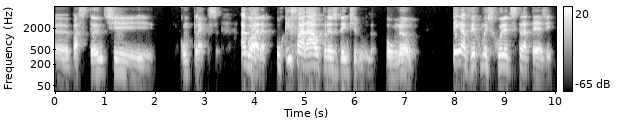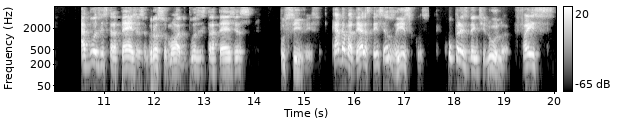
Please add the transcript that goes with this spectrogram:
é, bastante complexa. Agora, o que fará o presidente Lula ou não tem a ver com uma escolha de estratégia. Há duas estratégias, grosso modo, duas estratégias possíveis. Cada uma delas tem seus riscos. O presidente Lula fez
